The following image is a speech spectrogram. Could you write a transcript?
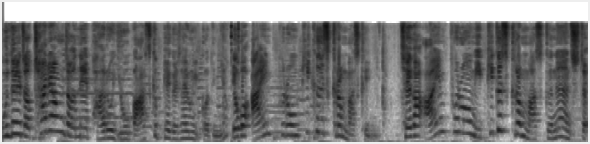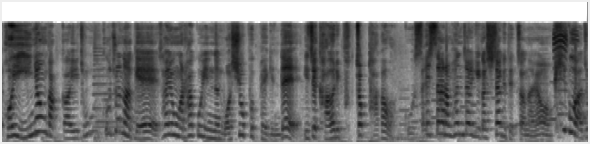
오늘 저 촬영 전에 바로 이 마스크팩을 사용했거든요. 이거 I'm from fig scrub mask입니다. 제가 I'm from 이 fig scrub mask는 진짜 거의 2년 가까이 정말 꾸준하게 사용을 하고 있는 wash-off 팩인데 이제 가을이 부쩍 다가왔고 쌀쌀한 환절기가 시작이 됐잖아요. 피부 아주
